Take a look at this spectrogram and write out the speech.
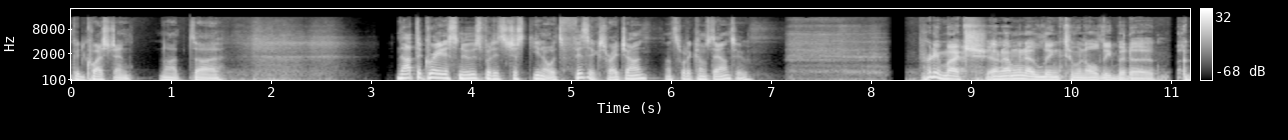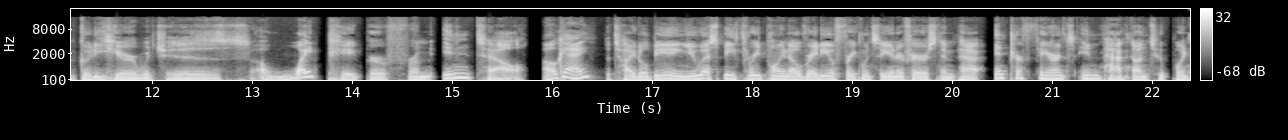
good question. Not uh, not the greatest news, but it's just you know it's physics, right, John? That's what it comes down to. Pretty much, and I'm going to link to an oldie but a, a goodie here, which is a white paper from Intel. Okay. The title being USB 3.0 radio frequency interference impact interference impact on 2.4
